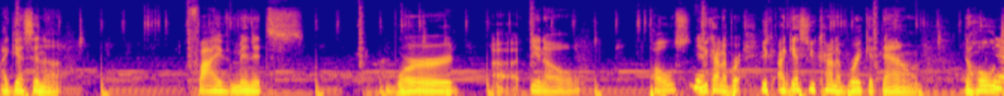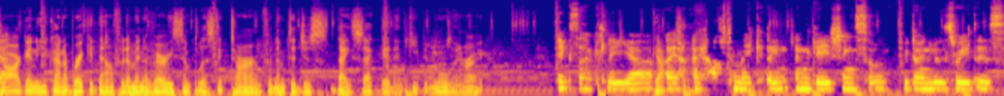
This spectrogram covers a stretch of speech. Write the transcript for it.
I guess in a five minutes word, uh, you know, post, Yeah. you kind of, break, you, I guess you kind of break it down. The whole Yeah. jargon, you kind of break it down for them in a very simplistic term for them to just dissect it and keep it moving, right? Exactly, yeah. Gotcha. I, I have to make it engaging so we don't lose readers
